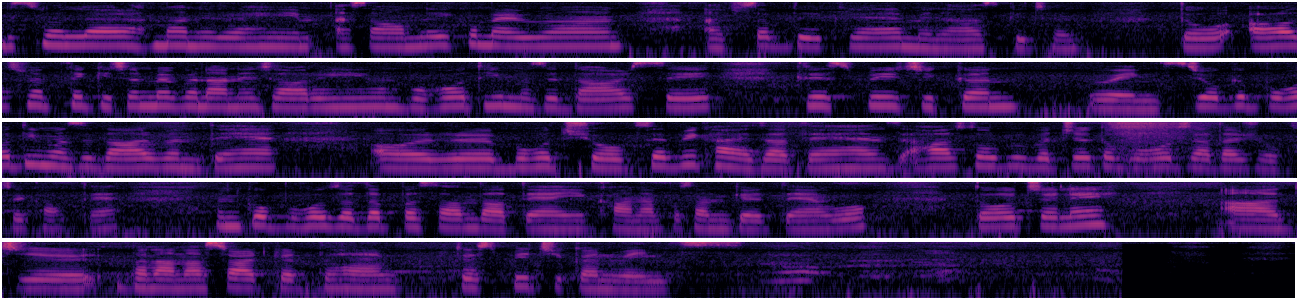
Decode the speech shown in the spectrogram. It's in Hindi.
बिसमीम अल्लाम एवरीवन। आप सब देख रहे हैं मिनाज किचन। तो आज मैं अपने किचन में बनाने जा रही हूँ बहुत ही मज़ेदार से क्रिस्पी चिकन विंग्स, जो कि बहुत ही मज़ेदार बनते हैं और बहुत शौक़ से भी खाए जाते हैं। ख़ास तौर पर बच्चे तो बहुत ज़्यादा शौक़ से खाते हैं। उनको बहुत ज़्यादा पसंद आते हैं, ये खाना पसंद करते हैं वो। तो चलें आज बनाना स्टार्ट करते हैं क्रिस्पी चिकन विंग्स।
